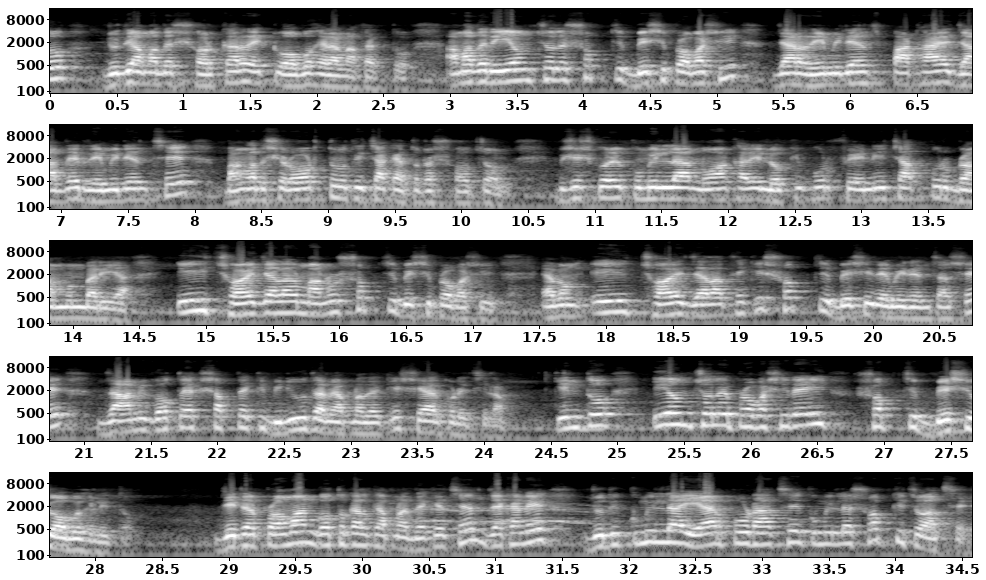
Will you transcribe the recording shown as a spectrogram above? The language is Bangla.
যদি আমাদের সরকারের একটু অবহেলা না থাকতো। আমাদের এই অঞ্চলের সবচেয়ে বেশি প্রবাসী যারা রেমিডেন্স পাঠায়, যাদের রেমিডেন্সে বাংলাদেশের অর্থনৈতিক চাকা এতটা সচল। বিশেষ করে কুমিল্লা, নোয়াখালী, লক্ষ্মীপুর, ফেনী, চাঁদপুর, ব্রাহ্মণবাড়িয়া। এই ছয় জেলার মানুষ সবচেয়ে বেশি প্রবাসী এবং এই ছয় জেলা থেকে সবচেয়ে বেশি রেমিডেন্স আসে, যা আমি গত এক সপ্তাহে একটি ভিডিওতে আমি আপনাদেরকে শেয়ার করেছিলাম। কিন্তু এই অঞ্চলের প্রবাসীরাই সবচেয়ে বেশি অবহেলিত। যেটার প্রমাণ গতকালকে আপনারা দেখেছেন, যেখানে যদি কুমিল্লা এয়ারপোর্ট আছে কুমিল্লা সব কিছু আছে।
